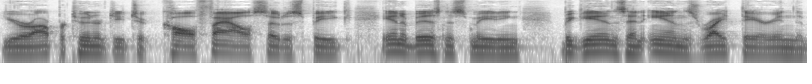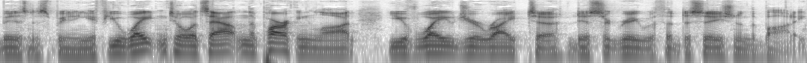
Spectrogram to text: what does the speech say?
Your opportunity to call foul, so to speak, in a business meeting begins and ends right there in the business meeting. If you wait until it's out in the parking lot, you've waived your right to disagree with the decision of the body.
